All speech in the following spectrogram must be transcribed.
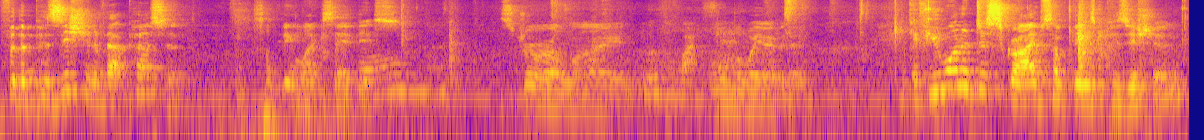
for the position of that person, something like, say, this. Let's draw a line all the way over there. If you want to describe something's position,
